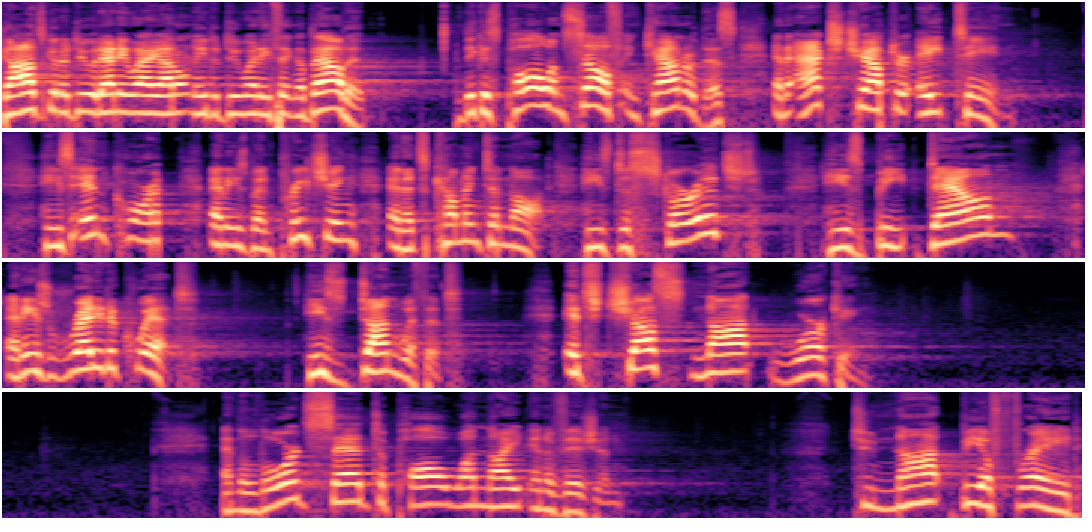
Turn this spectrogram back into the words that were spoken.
God's going to do it anyway, I don't need to do anything about it. Because Paul himself encountered this in Acts chapter 18. He's in Corinth, and he's been preaching, and it's coming to naught. He's discouraged, he's beat down, and he's ready to quit. He's done with it. It's just not working. And the Lord said to Paul one night in a vision, do not be afraid,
